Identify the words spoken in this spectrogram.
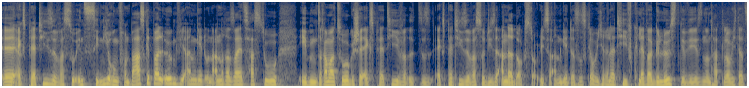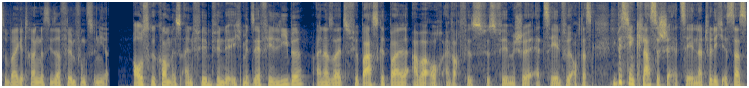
äh, ja. Expertise, was so Inszenierung von Basketball irgendwie angeht und andererseits hast du eben dramaturgische Expertise, Expertise was so diese Underdog-Stories angeht. Das ist, glaube ich, relativ clever gelöst gewesen und hat, glaube ich, dazu beigetragen, dass dieser Film funktioniert. ausgekommen ist. Ein Film, finde ich, mit sehr viel Liebe. Einerseits für Basketball, aber auch einfach fürs, fürs filmische Erzählen, für auch das ein bisschen klassische Erzählen. Natürlich ist das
